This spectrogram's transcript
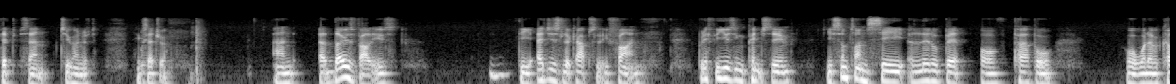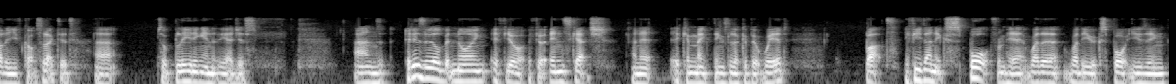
50%, 200, etc. And at those values, the edges look absolutely fine. But if you're using pinch zoom, you sometimes see a little bit of purple or whatever color you've got selected, uh, sort of bleeding in at the edges. And it is a little bit annoying if you're if you're in Sketch and it, it can make things look a bit weird. But if you then export from here, whether whether you export using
